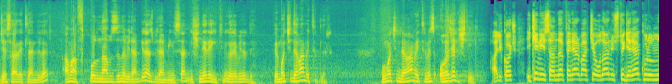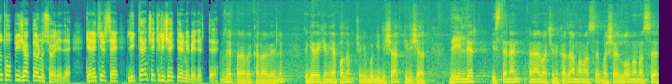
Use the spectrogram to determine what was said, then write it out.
cesaretlendiler. Ama futbolun nabzını bilen, biraz bilen bir insan işin nereye gittiğini görebilirdi. Ve maçı devam ettirdiler. Bu maçın devam ettirmesi olacak iş değil. Ali Koç 2 Nisan'da Fenerbahçe Olağanüstü Genel Kurulu'nu toplayacaklarını söyledi. Gerekirse ligden çekileceklerini belirtti. Biz hep beraber karar verelim. ve Gerekeni yapalım. Çünkü bu gidişat, gidişat değildir. İstenen Fenerbahçe'nin kazanmaması, başarılı olmaması,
